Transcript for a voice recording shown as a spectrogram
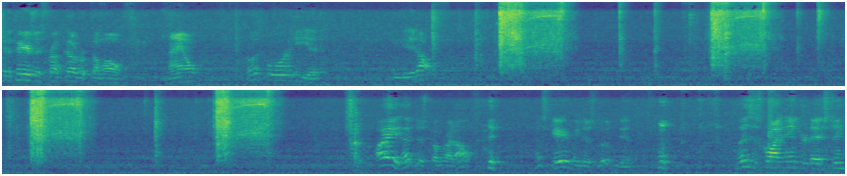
it appears this front cover will come off now. Over the head and get it off. Hey, that just come right off. that scared me just little bit. this is quite interesting.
